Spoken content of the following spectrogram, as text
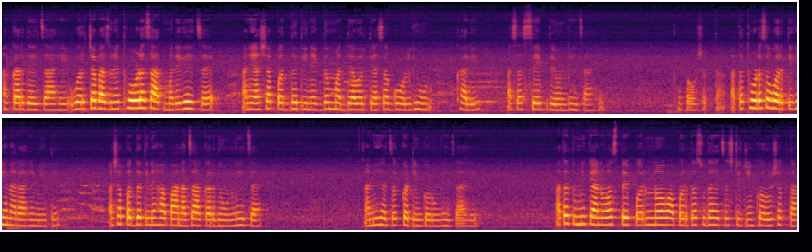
आकार द्यायचा आहे. वरच्या बाजूने थोडंसं आतमध्ये घ्यायचं आहे आणि अशा पद्धतीने एकदम मध्यावरती असा गोल घेऊन खाली असा सेप देऊन घ्यायचा आहे. हे पाहू शकता. आता थोडंसं वरती घेणार आहे मी इथे. अशा पद्धतीने हा पानाचा आकार देऊन घ्यायचा आहे. आणि ह्याचं कटिंग करून घ्यायचं आहे. आता तुम्ही कॅनव्हास पेपर न वापरता सुद्धा ह्याचं स्टिचिंग करू शकता.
